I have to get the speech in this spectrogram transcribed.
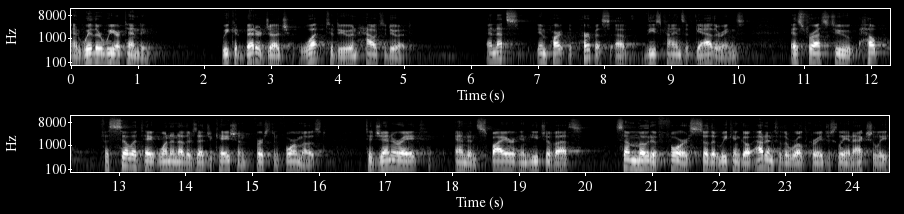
and whither we are tending, we could better judge what to do and how to do it. And that's in part the purpose of these kinds of gatherings is for us to help facilitate one another's education, first and foremost, to generate and inspire in each of us some motive force so that we can go out into the world courageously and actually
